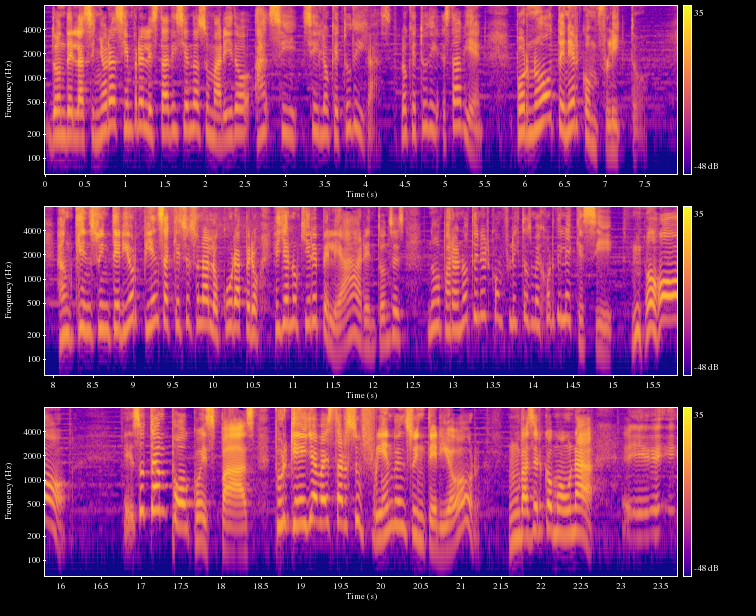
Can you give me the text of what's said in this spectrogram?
donde la señora siempre le está diciendo a su marido, ah, sí, sí, lo que tú digas, lo que tú digas, está bien, por no tener conflicto aunque en su interior piensa que eso es una locura, pero ella no quiere pelear. Entonces, no, para no tener conflictos, mejor dile que sí. No, eso tampoco es paz, porque ella va a estar sufriendo en su interior. Va a ser como una, eh,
